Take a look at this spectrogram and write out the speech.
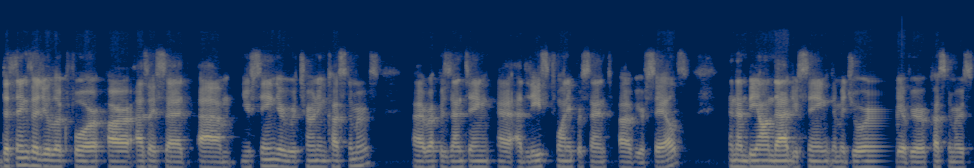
the things that you look for are, as I said, um, you're seeing your returning customers uh, representing uh, at least 20% of your sales. And then beyond that, you're seeing the majority of your customers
